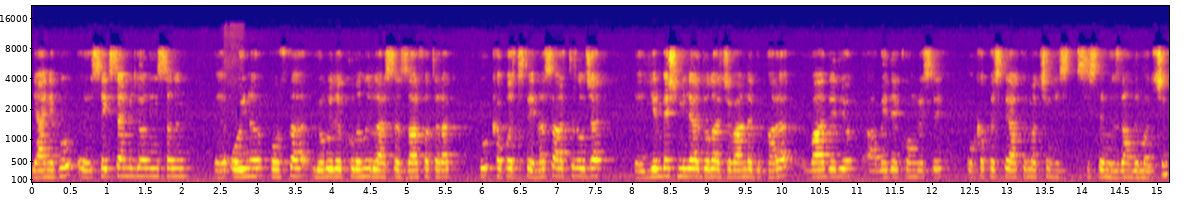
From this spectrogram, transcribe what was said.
Yani bu e, 80 milyon insanın e, oyunu posta yoluyla kullanırlarsa zarf atarak bu kapasiteyi nasıl arttırılacak? E, 25 milyar dolar civarında bir para vaat ediyor ABD Kongresi o kapasiteyi arttırmak için, sistemi hızlandırmak için.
